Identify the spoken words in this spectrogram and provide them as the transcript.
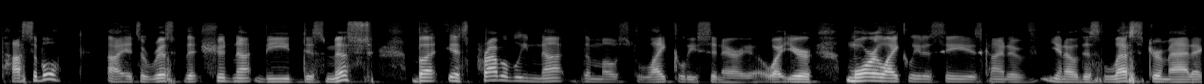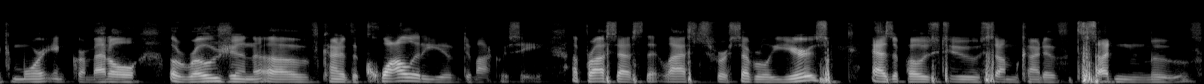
possible. Uh, it's a risk that should not be dismissed, but it's probably not the most likely scenario. What you're more likely to see is kind of, you know, this less dramatic, more incremental erosion of kind of the quality of democracy, a process that lasts for several years as opposed to some kind of sudden move,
